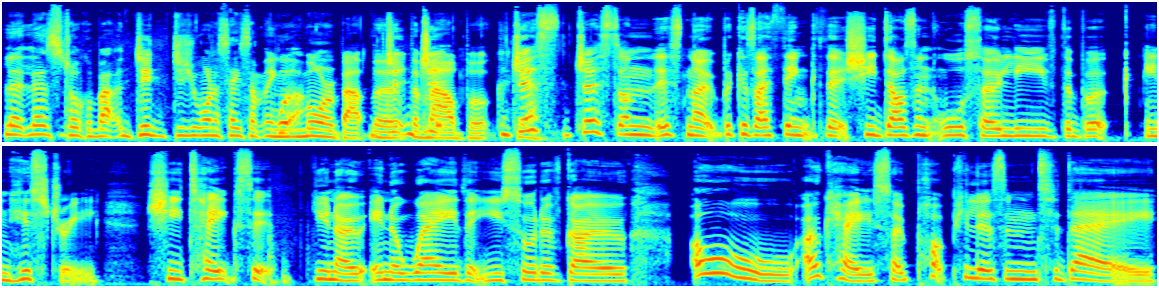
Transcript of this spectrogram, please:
Let, us talk about. Did, did you want to say something Well, more about the, Ju- the ju- Mao book? Just just on this note, because I think that she doesn't also leave the book in history. She takes it, you know, in a way that you sort of go, oh, okay, so populism today,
